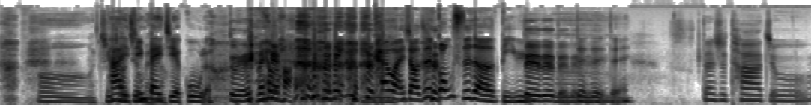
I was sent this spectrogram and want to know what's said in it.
嗯，他已经被就没了。解雇了，对。没有啦，开玩笑，这是公司的比喻。对对对对对对对，但是他就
